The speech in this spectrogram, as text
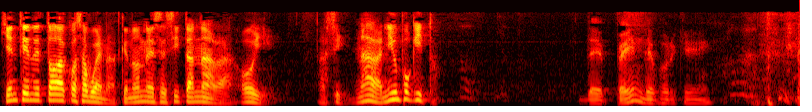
¿Quién tiene toda cosa buena? Que no necesita nada hoy. Así, nada, ni un poquito. Depende, porque...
